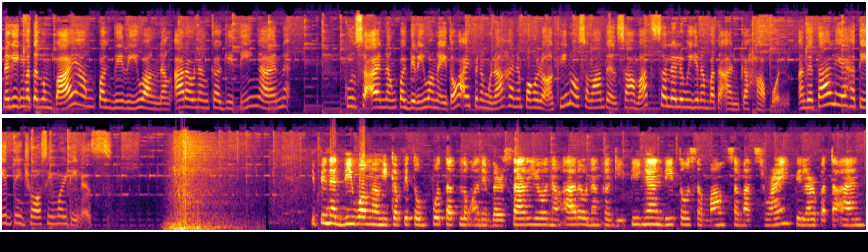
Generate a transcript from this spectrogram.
Naging matagumpay ang pagdiriwang ng Araw ng Kagitingan kung saan ang pagdiriwang na ito ay pinangunahan ng Pangulong Aquino sa Mountain Summit sa lalawigan ng Bataan kahapon. Ang detalye hatid ni Josie Martinez. Ipinagdiwang ang ikapitumput-tatlong anibersaryo ng Araw ng Kagitingan dito sa Mount Samat Shrine, Pilar, Bataan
